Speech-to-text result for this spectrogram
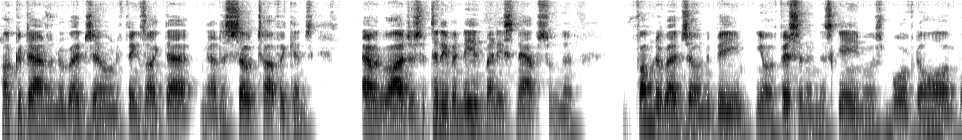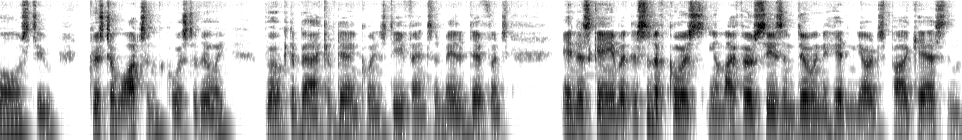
hunker down in the red zone, things like that. Now it's so tough against Aaron Rodgers, who didn't even need many snaps from the from the red zone to be you know efficient in this game. It was more of the long balls to Christian Watson, of course, to really broke the back of Dan Quinn's defense and made a difference in this game. But this is, of course, you know, my first season doing the Hidden Yards podcast, and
